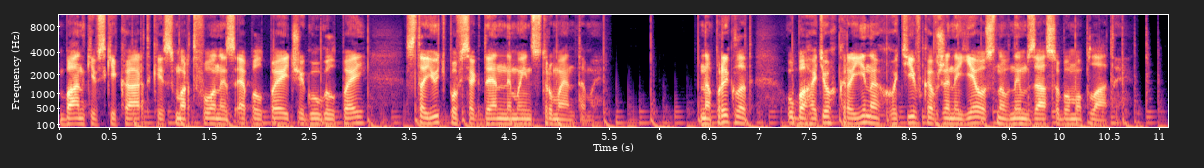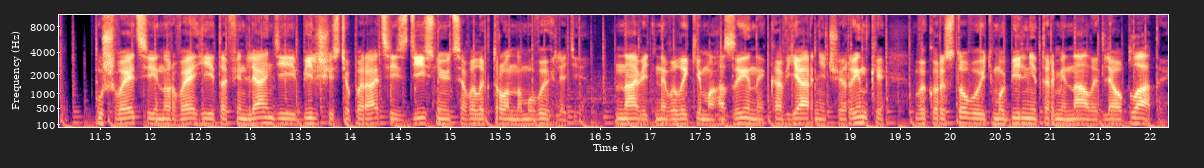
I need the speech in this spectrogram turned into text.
Банківські картки, смартфони з Apple Pay чи Google Pay стають повсякденними інструментами. Наприклад, у багатьох країнах готівка вже не є основним засобом оплати. У Швеції, Норвегії та Фінляндії більшість операцій здійснюються в електронному вигляді. Навіть невеликі магазини, кав'ярні чи ринки використовують мобільні термінали для оплати.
